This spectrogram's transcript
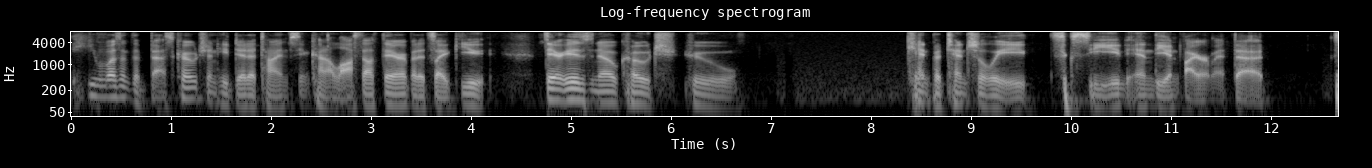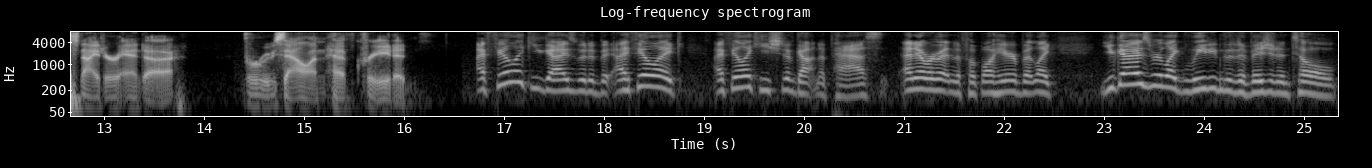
he wasn't the best coach, and he did at times seem kind of lost out there. But it's like you, there is no coach who can potentially succeed in the environment that Snyder and uh, Bruce Allen have created. I feel like you guys would have been. I feel like I feel like he should have gotten a pass. I know we're getting to football here, but like you guys were like leading the division until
